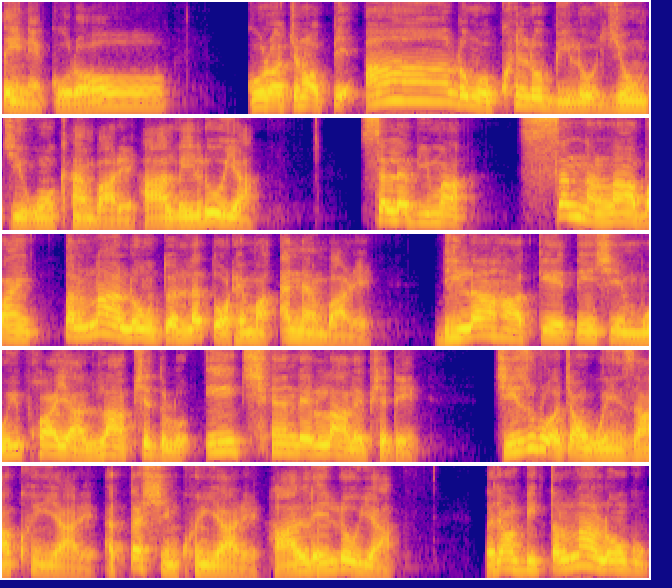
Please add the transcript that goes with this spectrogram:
တင်တယ်ကိုတော့ကိုတော့ကျွန်တော်အပြစ်အားလုံးကိုခွင့်လွှတ်ပြီလို့ယုံကြည်ဝန်ခံပါတယ်ဟာလေလုယာဆက်လက်ပြီးမှ12လပိုင်းတလလုံးအတွက်လက်တော်ထဲမှာအနံပါတယ်ဒီလဟာကေတင်ရှင်မွေးဖွားရလဖြစ်တယ်လို့အေးချမ်းတဲ့လလည်းဖြစ်တယ် ဂျေဇုတော်ကြောင့်ဝင်စားခွင့်ရတယ်အသက်ရှင်ခွင့်ရတယ်ဟာလေလုယာဒါကြောင့်ဒီတလလုံးကို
